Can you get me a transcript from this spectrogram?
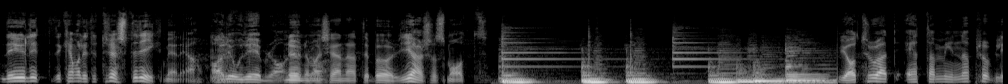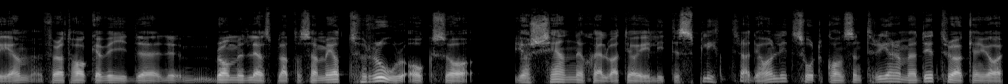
det, är ju lite, det kan vara lite trösterikt, menar jag. Ja, jo, det är bra. Nu är när man känner att det börjar så smått. Jag tror att ett av mina problem, för att haka vid, eh, det är bra med läsplatta och så här, men jag tror också, jag känner själv att jag är lite splittrad. Jag har lite svårt att koncentrera mig och det tror jag kan göra,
